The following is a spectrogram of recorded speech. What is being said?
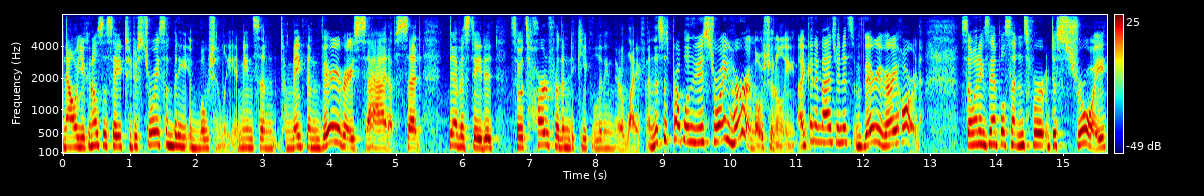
Now, you can also say to destroy somebody emotionally. It means them to make them very, very sad, upset, devastated, so it's hard for them to keep living their life. And this is probably destroying her emotionally. I can imagine it's very, very hard. So, an example sentence for destroy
